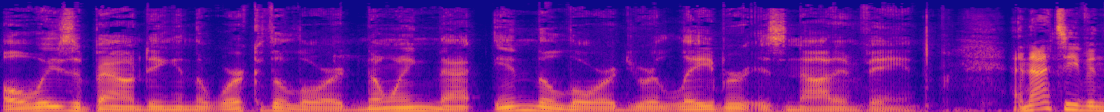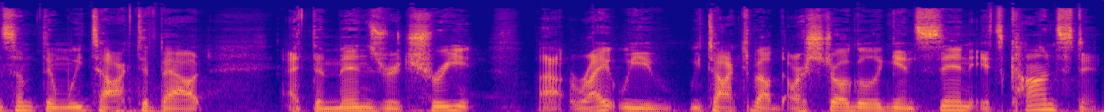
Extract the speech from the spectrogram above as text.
always abounding in the work of the Lord, knowing that in the Lord your labor is not in vain. And that's even something we talked about at the men's retreat, uh, right? We, we talked about our struggle against sin. It's constant.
